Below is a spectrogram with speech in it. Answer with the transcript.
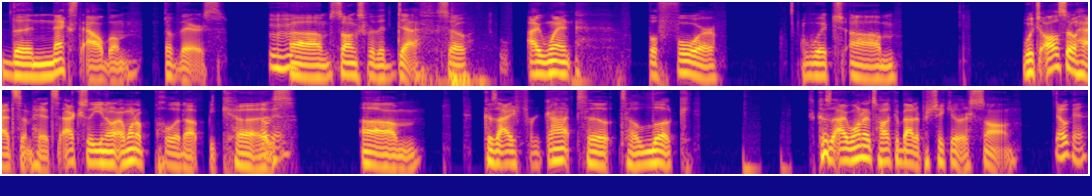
the next album of theirs, Mhm. um, Songs for the Deaf. So I went before, which um which also had some hits. Actually, you know, I want to pull it up because um because I forgot to to look because I want to talk about a particular song. okay.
